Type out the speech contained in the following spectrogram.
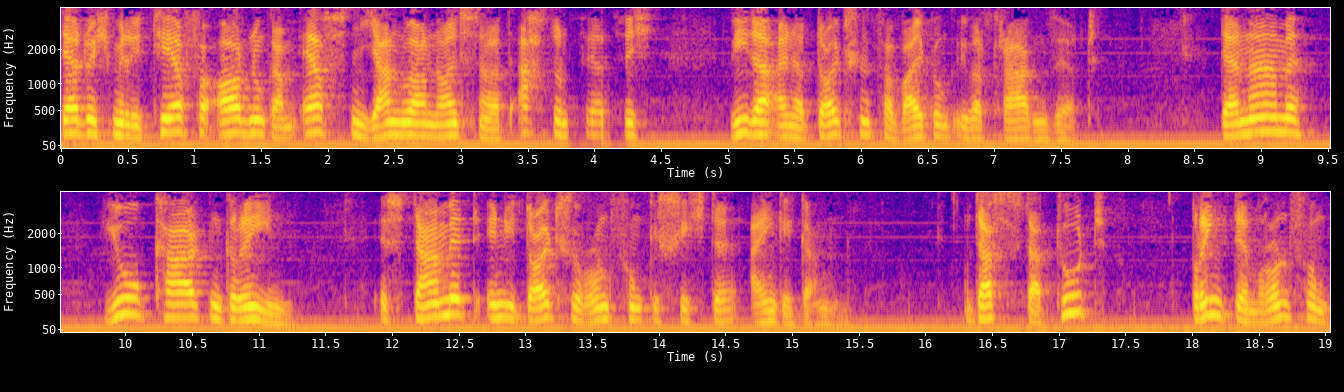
der durch Militärverordnung am 1. Januar 1948 wieder einer deutschen Verwaltung übertragen wird. Der Name Hugh Carlton Green ist damit in die deutsche Rundfunkgeschichte eingegangen. Das Statut bringt dem Rundfunk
